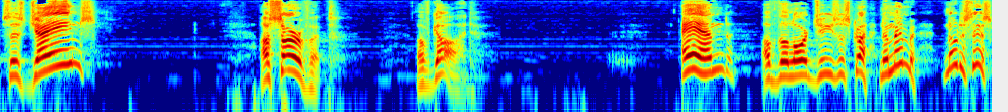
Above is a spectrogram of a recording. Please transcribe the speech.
Says, James, a servant of God and of the Lord Jesus Christ. Now remember, notice this.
